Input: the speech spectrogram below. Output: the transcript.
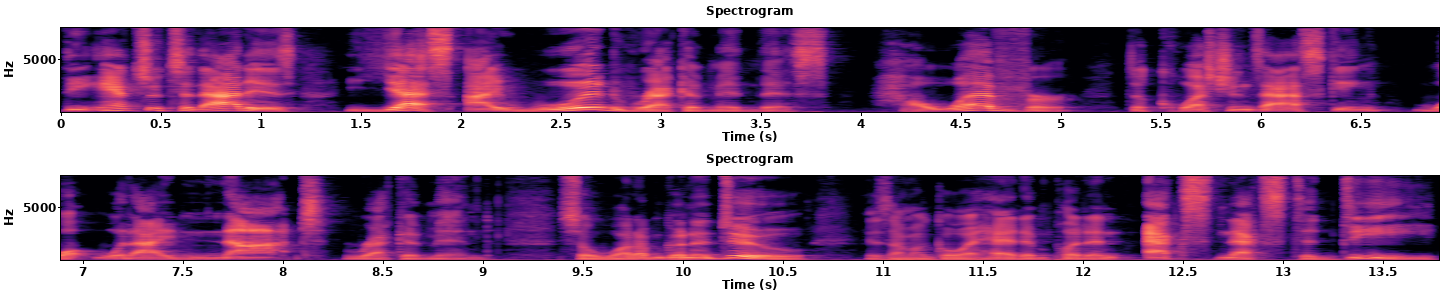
The answer to that is yes, I would recommend this. However, the question's asking, what would I not recommend? So, what I'm going to do is I'm going to go ahead and put an X next to D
